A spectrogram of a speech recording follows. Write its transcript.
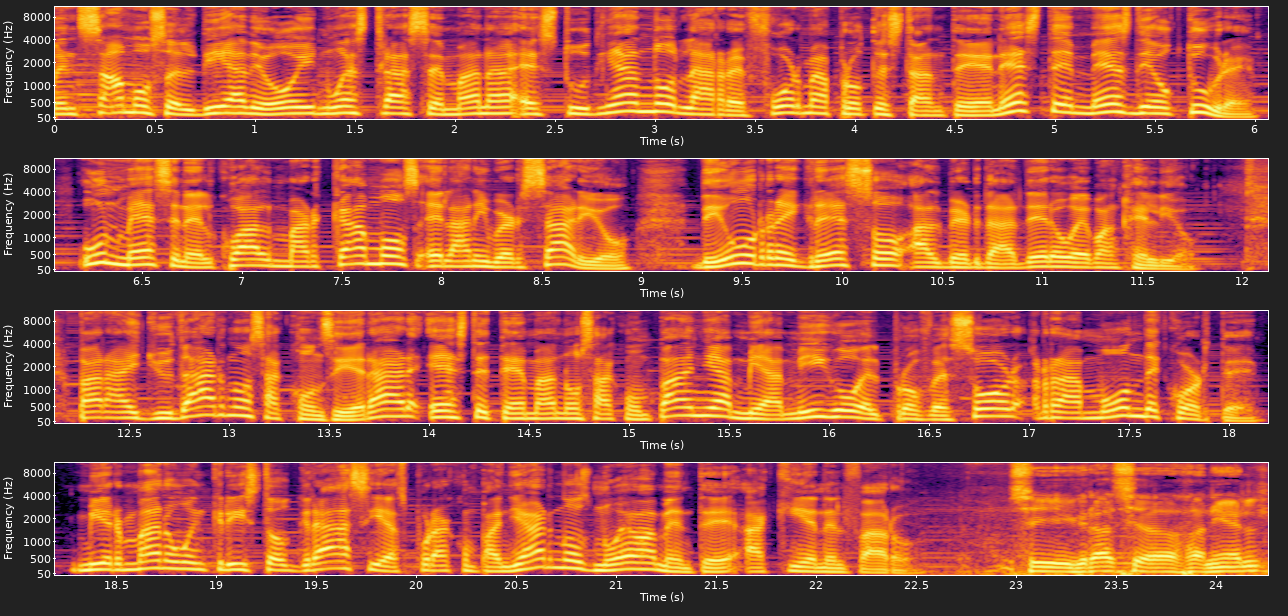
Comenzamos el día de hoy nuestra semana estudiando la Reforma Protestante en este mes de octubre, un mes en el cual marcamos el aniversario de un regreso al verdadero Evangelio. Para ayudarnos a considerar este tema nos acompaña mi amigo el profesor Ramón de Corte. Mi hermano en Cristo, gracias por acompañarnos nuevamente aquí en el Faro. Sí, gracias Daniel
